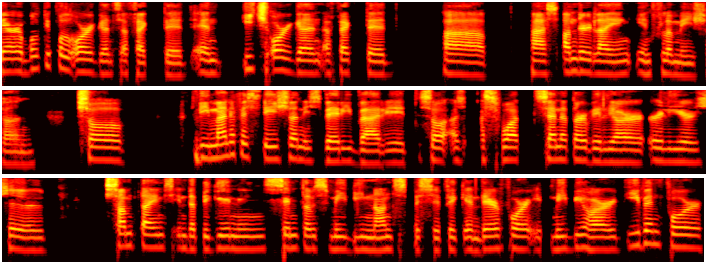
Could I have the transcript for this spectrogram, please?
there are multiple organs affected, and each organ affected uh, has underlying inflammation. So the manifestation is very varied. So as, as what Senator Villar earlier shared, sometimes in the beginning, symptoms may be non-specific and therefore it may be hard even for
